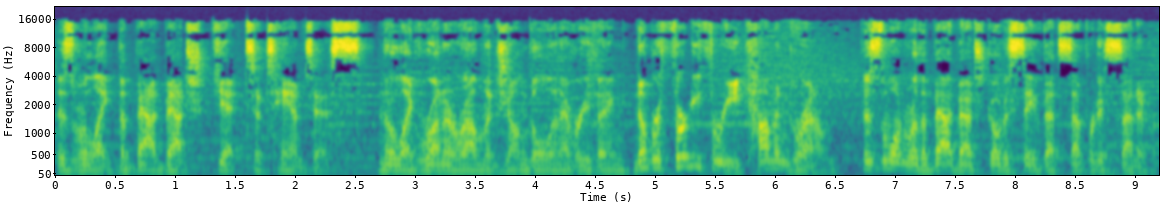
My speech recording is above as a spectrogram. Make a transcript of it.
This is where, like, the Bad Batch get to Tantiss, and they're, like, running around the jungle and everything. Number 33, Common Ground. This is the one where the Bad Batch go to save that separatist senator.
